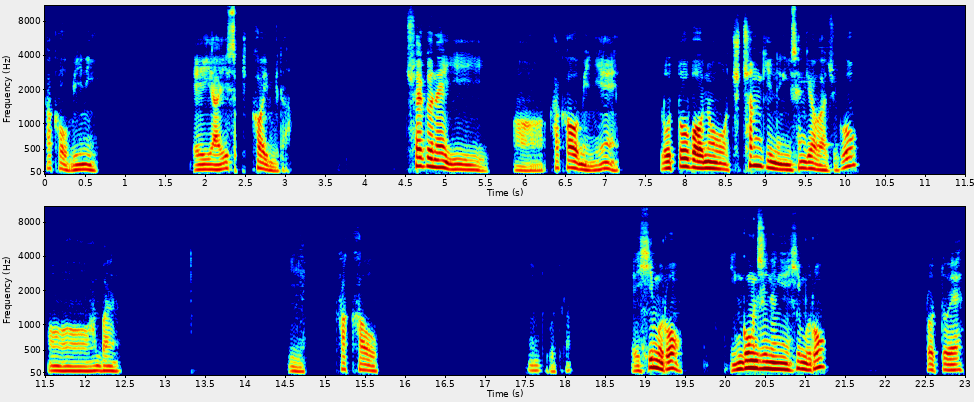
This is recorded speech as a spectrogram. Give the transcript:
카카오 미니 AI 스피커입니다. 최근에 이 어, 카카오 미니에 로또 번호 추천 기능이 생겨가지고 어, 한번 이 카카오 이 누구더라? 의 힘으로 인공지능의 힘으로 로또에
